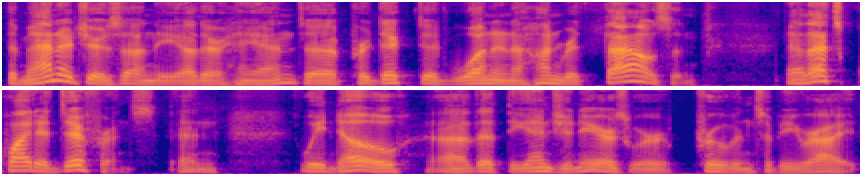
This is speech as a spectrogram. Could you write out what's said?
The managers, on the other hand, uh, predicted one in a hundred thousand. Now, that's quite a difference. And we know uh, that the engineers were proven to be right.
